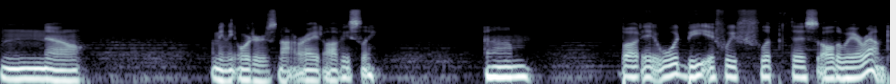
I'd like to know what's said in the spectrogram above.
No. I mean, the order is not right, obviously. Um, but it would be if we flipped this all the way around.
